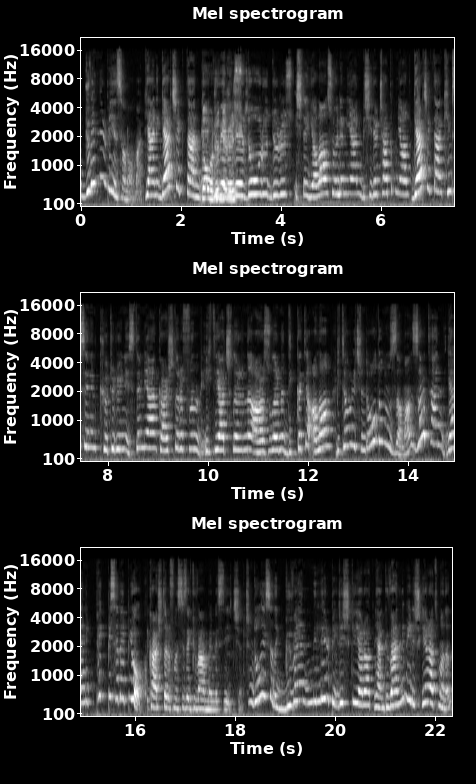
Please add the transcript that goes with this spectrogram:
güvenilir bir insan olmak. Yani gerçekten e, Doğru, güvenilir, dürüst. doğru, dürüst, işte yalan söylemeyen, bir şeyleri çarpıtmayan, gerçekten kimsenin kötülüğünü istemeyen, karşı tarafın ihtiyaçlarını, arzularını dikkate alan bir tavır içinde olduğunuz zaman zaten yani pek bir sebep yok karşı tarafın size güvenmemesi için. Şimdi dolayısıyla güvenilir bir ilişki yarat yani güvenli bir ilişki yaratmanın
